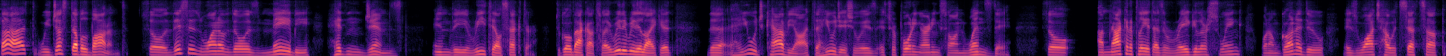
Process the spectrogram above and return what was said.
but we just double bottomed. So this is one of those maybe hidden gems in the retail sector to go back up. So I really, really like it. The huge caveat, the huge issue is it's reporting earnings on Wednesday. So I'm not going to play it as a regular swing. What I'm going to do is watch how it sets up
